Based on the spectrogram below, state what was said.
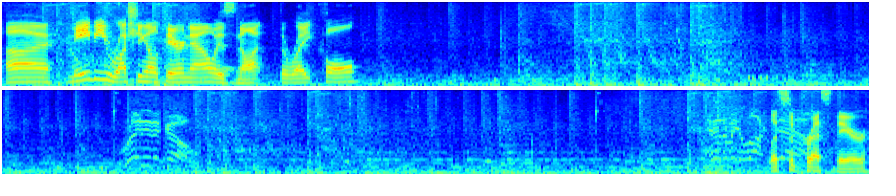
Uh, maybe rushing out there now is not the right call. Ready to go. Let's suppress there.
